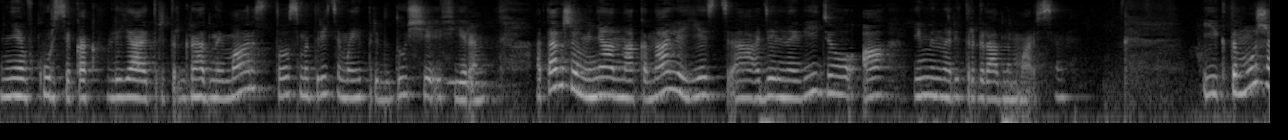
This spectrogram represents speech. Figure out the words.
не в курсе, как влияет ретроградный Марс, то смотрите мои предыдущие эфиры. А также у меня на канале есть а, отдельное видео о именно ретроградном Марсе. И к тому же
